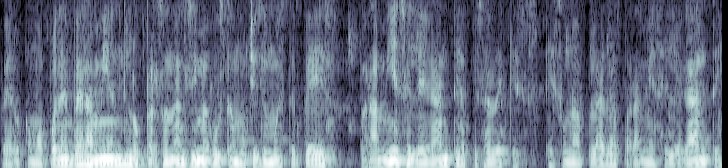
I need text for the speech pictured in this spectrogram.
Pero como pueden ver, a mí en lo personal sí me gusta muchísimo este pez. Para mí es elegante, a pesar de que es una plaga, para mí es elegante.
